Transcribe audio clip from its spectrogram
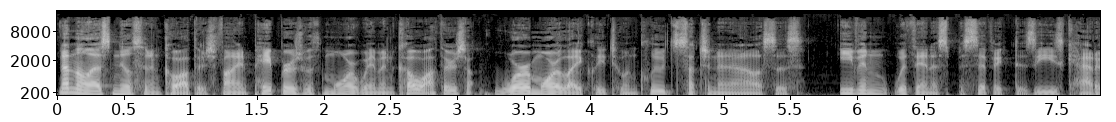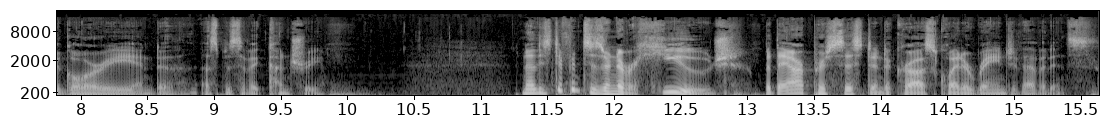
Nonetheless, Nielsen and co authors find papers with more women co authors were more likely to include such an analysis, even within a specific disease category and a, a specific country. Now, these differences are never huge, but they are persistent across quite a range of evidence.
